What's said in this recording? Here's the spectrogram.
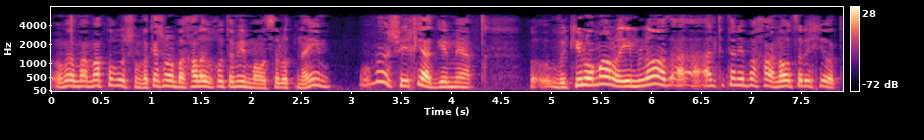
אומר, מה, מה פירוש, הוא מבקש ממנו ברכה לאריכות ימים, מה, עושה לו תנאים? הוא אומר שיחיה עד גיל 100. וכאילו אמר לו, אם לא, אז אל תיתן לי ברכה, אני לא רוצה לחיות.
